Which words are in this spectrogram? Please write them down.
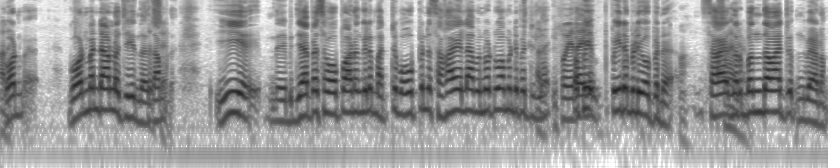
ഗവൺമെന്റ് ഗവൺമെന്റ് ആണല്ലോ ചെയ്യുന്നത്. ഈ വിദ്യാഭ്യാസ വകുപ്പാണെങ്കിലും മറ്റ് വകുപ്പിന്റെ സഹായം എല്ലാം മുന്നോട്ട് പോകാൻ വേണ്ടി പറ്റില്ല. പി ഡബ്ല്യു വകുപ്പിന്റെ സഹായം നിർബന്ധമായിട്ട് വേണം.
